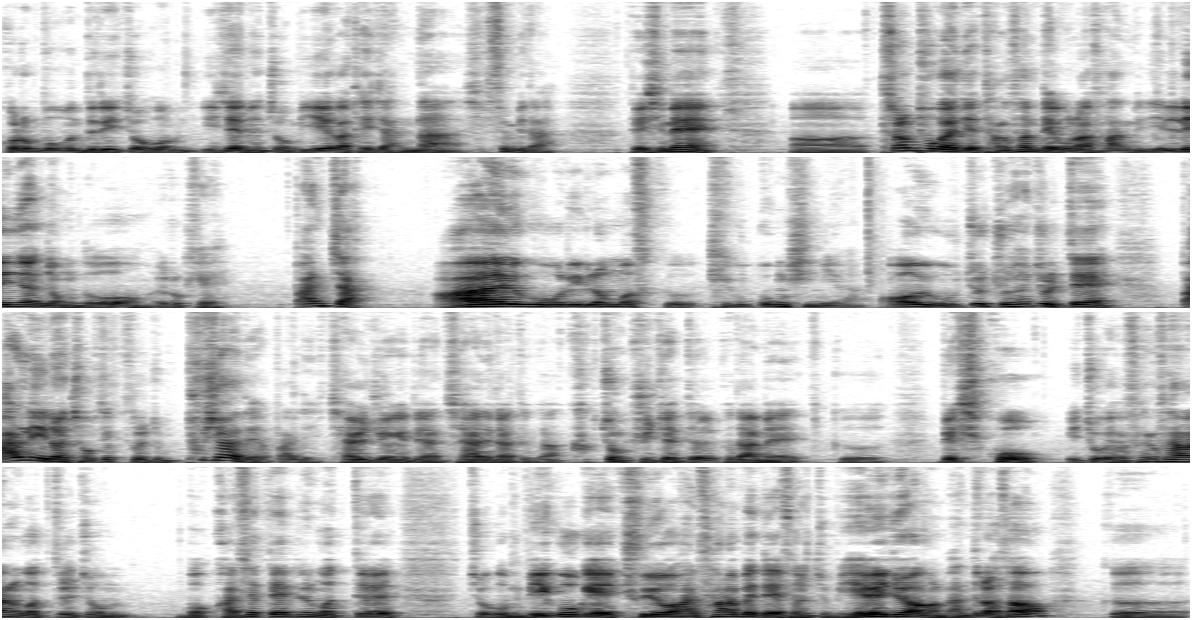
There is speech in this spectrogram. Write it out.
그런 부분들이 조금 이제는 좀 이해가 되지 않나 싶습니다. 대신에 어, 트럼프가 이제 당선되고 나서 한 1, 2년 정도 이렇게 반짝 아이고 우리 일론 머스크 기국공신이야. 어이 우쭈쭈 해줄 때 빨리 이런 정책들을 좀 푸셔야 돼요. 빨리 자율주행에 대한 제한이라든가 각종 규제들 그다음에 그 멕시코 이쪽에서 생산하는 것들 좀 뭐 관세 때리는 것들 조금 미국의 주요한 산업에 대해서는 좀 예외 조항을 만들어서 그좀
